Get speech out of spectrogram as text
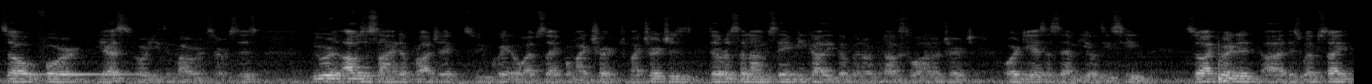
so for Yes or Youth Empowerment Services, we were I was assigned a project to create a website for my church. My church is Darussalam Se Mikali Dublin Orthodox Tewahedo Church, or DSSM EOTC. So I created uh, this website,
